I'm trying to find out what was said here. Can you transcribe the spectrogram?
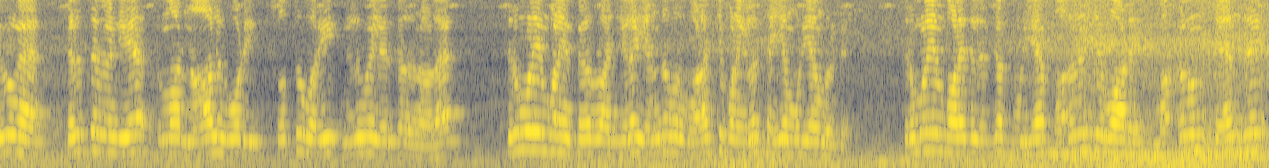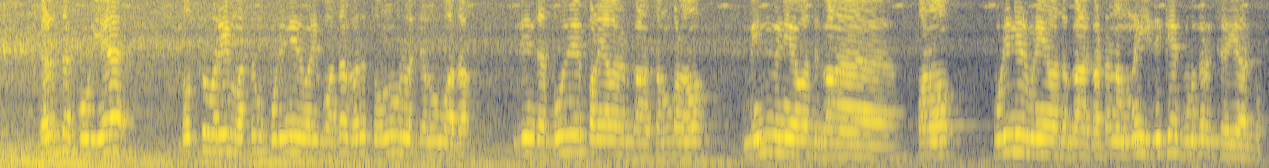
இவங்க செலுத்த வேண்டிய சுமார் நாலு கோடி சொத்து வரி நிலுவையில் இருக்கிறதுனால திருமலையம்பாளையம் பேரூராட்சியில் எந்த ஒரு வளர்ச்சி பணிகளும் செய்ய முடியாமல் இருக்குது திருமலையம்பாளையத்தில் இருக்கக்கூடிய பதினஞ்சு வார்டு மக்களும் சேர்ந்து செலுத்தக்கூடிய சொத்து வரி மற்றும் குடிநீர் வரி பார்த்தா வெறும் தொண்ணூறு லட்சம் ரூபாய் தான். இது இந்த தூய்மை பணியாளர்களுக்கான சம்பளம் மின் விநியோகத்துக்கான பணம் குடிநீர் விநியோகத்துக்கான கட்டணம்னு இதுக்கே கொடுக்கறதுக்கு சரியாக இருக்கும்.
